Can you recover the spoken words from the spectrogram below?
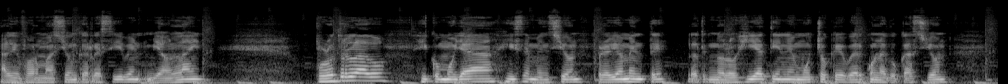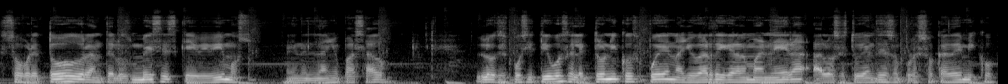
a la información que reciben vía online. Por otro lado, y como ya hice mención previamente, la tecnología tiene mucho que ver con la educación, sobre todo durante los meses que vivimos en el año pasado. Los dispositivos electrónicos pueden ayudar de gran manera a los estudiantes en su proceso académico,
